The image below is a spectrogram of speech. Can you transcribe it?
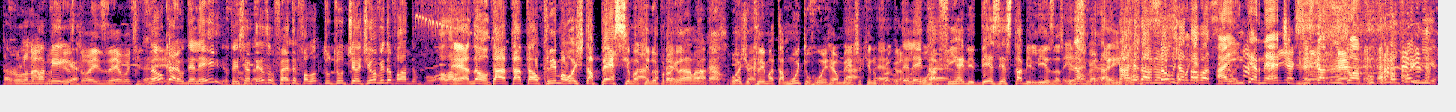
Tá rolando Ah, uma vocês meia. dois, eu vou te dizer. Não, cara, o delay, eu tenho certeza. O Fetter falou. Tu, tu tinha, tinha ouvido eu falar. do- lá. É, não, tá, tá, tá. O clima hoje tá péssimo aqui no tá programa. péssimo, tá péssimo, hoje tá o clima tá muito ruim realmente Tá, aqui no é, o programa. O, tá- Rafinha, ele desestabiliza as pessoas. verdade. é Na redação Não, não, não, já tava assim. A hoje. internet desestabilizou, a culpa não foi minha.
